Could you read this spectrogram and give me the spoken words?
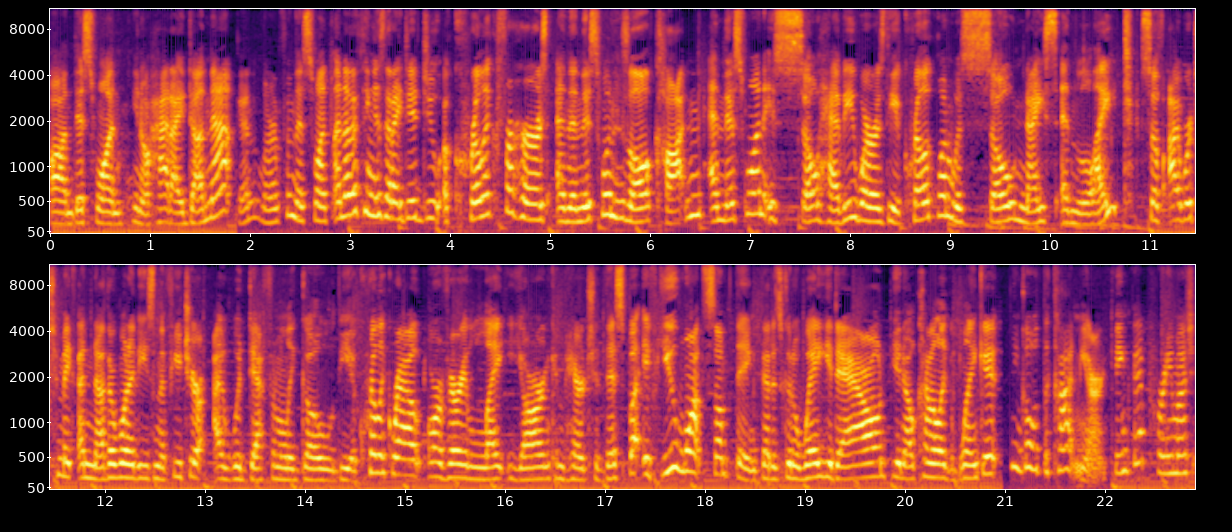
on this one, you know, had I done that. Again, learn from this one. Another thing is that I did do acrylic for hers, and then this one is all cotton, and this one is so heavy, whereas the acrylic one was so nice and light. So if I were to make another one of these in the future, I would definitely go the acrylic route or a very light yarn compared to this. But if you want something that is gonna weigh you down, you know, kind of like a blanket, you go with the cotton yarn. I think that pretty much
